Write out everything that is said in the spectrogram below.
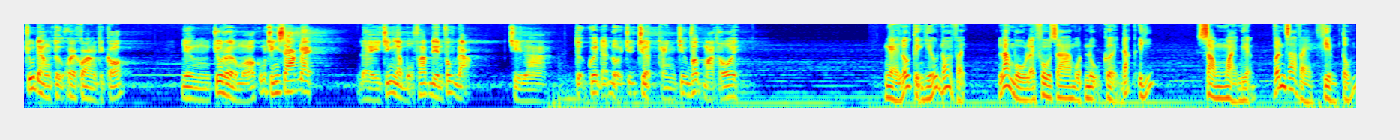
Chú đang tự khoe khoang thì có Nhưng chú rờ mó cũng chính xác đấy. Đây chính là bộ pháp điên phúc đạo Chỉ là tự quyết đã đổi chữ trượt thành chữ vấp mà thôi. Nghe Lỗ Thịnh Hiếu nói vậy La Mù lại phô ra một nụ cười đắc ý Xong ngoài miệng vẫn ra vẻ khiêm tốn.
